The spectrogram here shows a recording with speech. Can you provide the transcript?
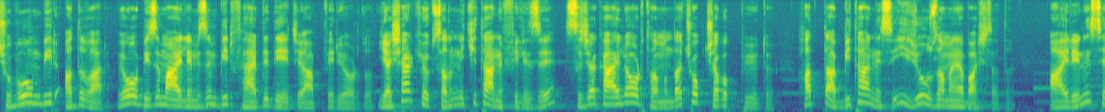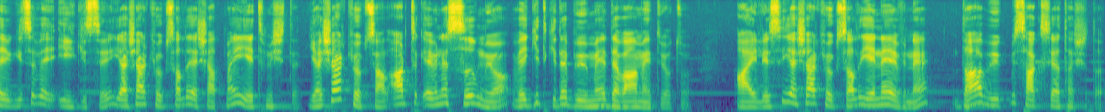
çubuğun bir adı var ve o bizim ailemizin bir ferdi diye cevap veriyordu. Yaşar Köksal'ın iki tane filizi sıcak aile ortamında çok çabuk büyüdü. Hatta bir tanesi iyice uzamaya başladı. Ailenin sevgisi ve ilgisi Yaşar Köksal'ı yaşatmaya yetmişti. Yaşar Köksal artık evine sığmıyor ve gitgide büyümeye devam ediyordu. Ailesi Yaşar Köksal'ı yeni evine daha büyük bir saksıya taşıdı.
